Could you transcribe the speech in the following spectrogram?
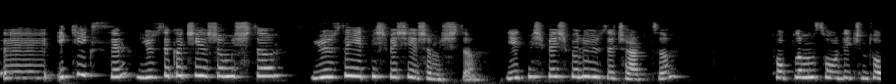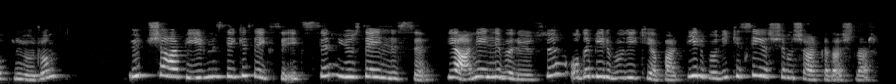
Ee, 2x'in yüzde kaçı yaşamıştı? %75'i yaşamıştı. 75 bölü yüzde çarptım. Toplamını sorduğu için topluyorum. 3 çarpı 28 eksi x'in %50'si. Yani 50 bölü 100'ü. O da 1 bölü 2 yapar. 1 bölü 2'si yaşamış arkadaşlar.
